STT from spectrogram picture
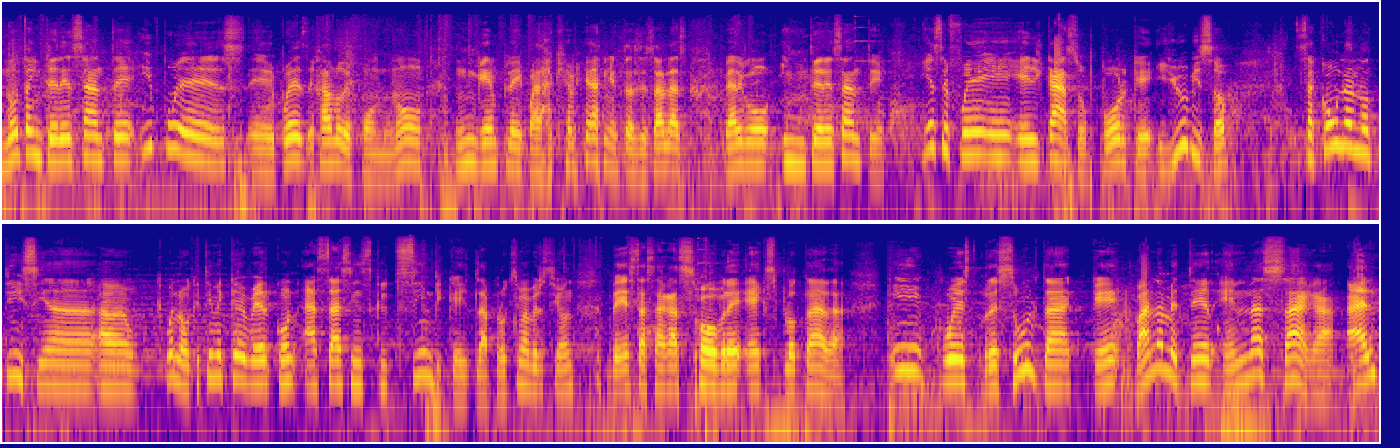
nota interesante y pues eh, puedes dejarlo de fondo, ¿no? Un gameplay para que vean mientras les hablas de algo interesante. Y ese fue el caso porque Ubisoft sacó una noticia, ah, bueno, que tiene que ver con Assassin's Creed Syndicate, la próxima versión de esta saga sobreexplotada. Y pues resulta que van a meter en la saga al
